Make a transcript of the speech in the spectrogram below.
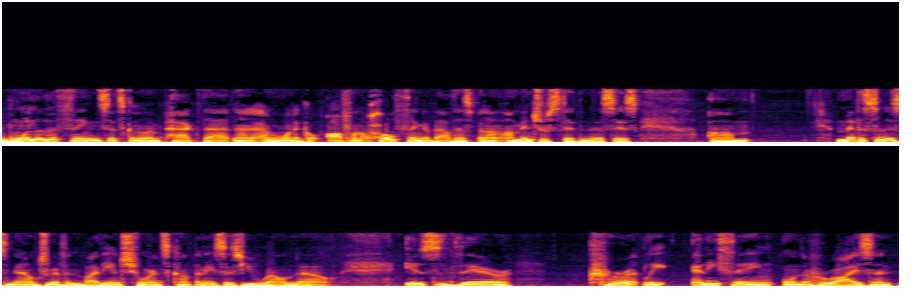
One of the things that's going to impact that, and I don't want to go off on a whole thing about this, but I'm, interested in this, is um, medicine is now driven by the insurance companies, as you well know. Is there currently anything on the horizon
